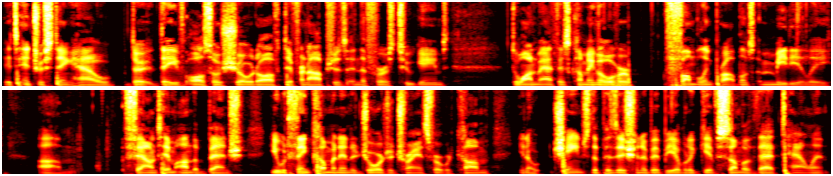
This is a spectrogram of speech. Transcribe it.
it's interesting how they've also showed off different options in the first two games. D'Wan Mathis coming over, fumbling problems immediately. Um, found him on the bench. You would think coming in a Georgia transfer would come, you know, change the position a bit, be able to give some of that talent.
